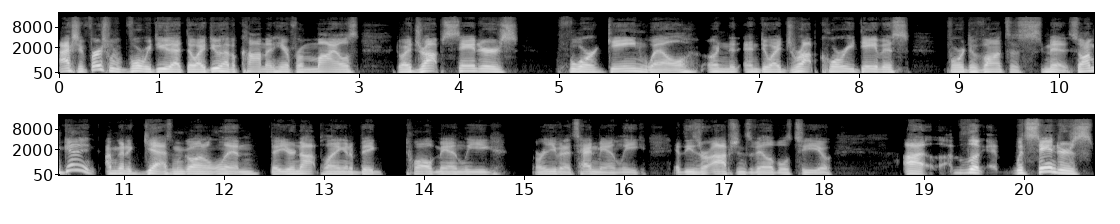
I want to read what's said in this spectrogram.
Actually, first, before we do that, though, I do have a comment here from Miles. Do I drop Sanders for Gainwell, or, and do I drop Corey Davis for Devonta Smith? So I'm gonna I'm gonna guess I'm gonna go on a limb that you're not playing in a big 12 man league or even a 10 man league if these are options available to you. Uh, look with Sanders,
